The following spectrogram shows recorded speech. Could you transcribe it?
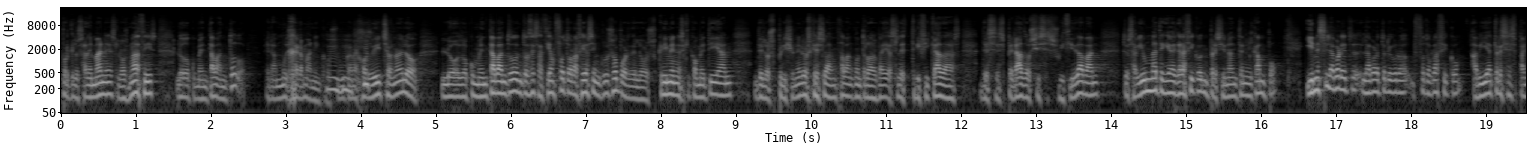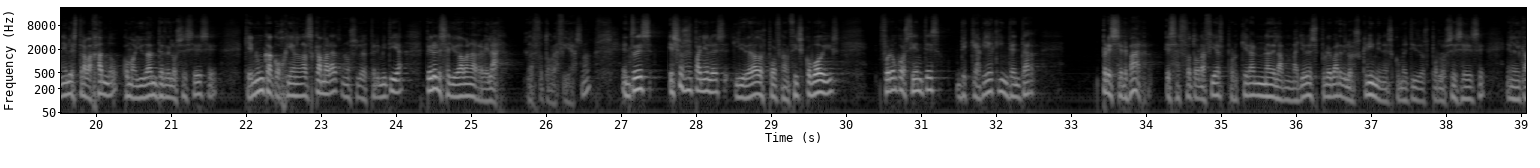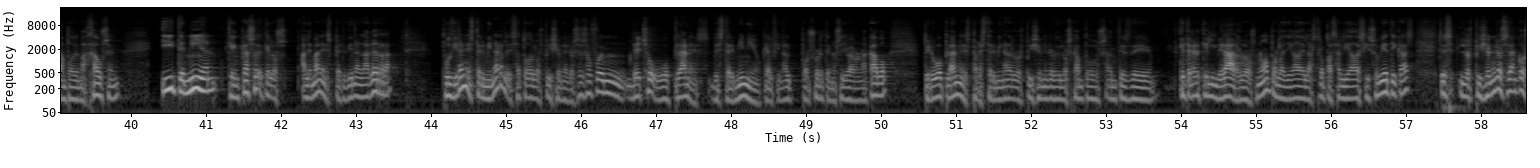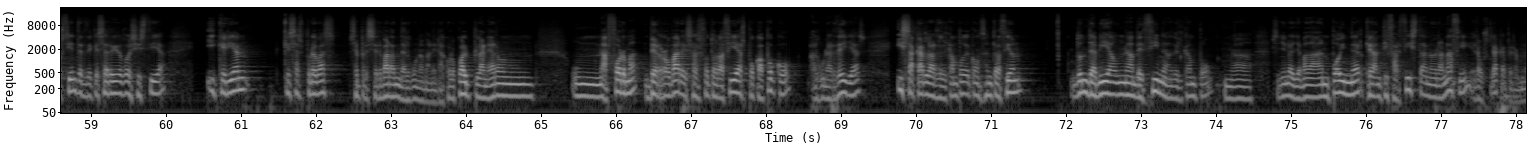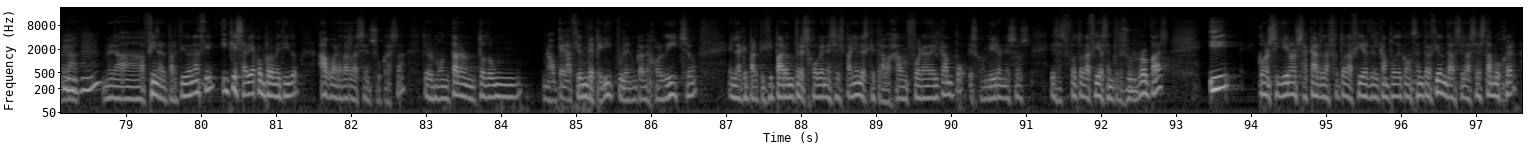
porque los alemanes, los nazis, lo documentaban todo. Eran muy germánicos, nunca mejor dicho, ¿no? Y lo, lo, documentaban todo, entonces hacían fotografías incluso pues, de los crímenes que cometían, de los prisioneros que se lanzaban contra las vallas electrificadas, desesperados y se suicidaban. Entonces había un material gráfico impresionante en el campo. Y en ese laboratorio fotográfico había tres españoles trabajando como ayudantes de los SS que nunca cogían las cámaras, no se les permitía, pero les ayudaban a revelar las fotografías. ¿no? Entonces, esos españoles, liderados por Francisco Bois, fueron conscientes de que había que intentar preservar esas fotografías porque eran una de las mayores pruebas de los crímenes cometidos por los SS en el campo de Mauthausen y temían que en caso de que los alemanes perdieran la guerra pudieran exterminarles a todos los prisioneros. Eso fue, de hecho, hubo planes de exterminio que al final, por suerte, no se llevaron a cabo, pero hubo planes para exterminar a los prisioneros de los campos antes de que tener que liberarlos, ¿no? Por la llegada de las tropas aliadas y soviéticas. Entonces, los prisioneros eran conscientes de que ese riesgo existía y querían que esas pruebas se preservaran de alguna manera, con lo cual planearon una forma de robar esas fotografías poco a poco, algunas de ellas, y sacarlas del campo de concentración, donde había una vecina del campo, una señora llamada Anne Pointner, que era antifascista, no era nazi, era austriaca, pero no era, no era afín al partido nazi, y que se había comprometido a guardarlas en su casa. Entonces montaron todo un, una operación de película, nunca mejor dicho, en la que participaron tres jóvenes españoles que trabajaban fuera del campo, escondieron esos, esas fotografías entre sus ropas y consiguieron sacar las fotografías del campo de concentración, dárselas a esta mujer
